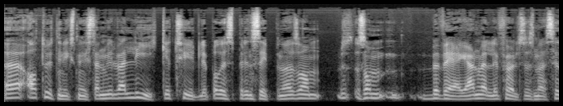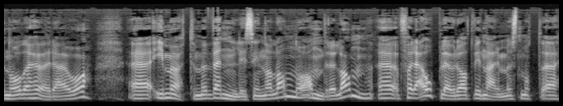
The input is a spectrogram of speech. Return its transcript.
at utenriksministeren vil være like tydelig på disse prinsippene som, som beveger han veldig følelsesmessig nå, det hører jeg jo òg, eh, i møte med vennligsinna land og andre land. Eh, for jeg opplever at vi nærmest måtte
